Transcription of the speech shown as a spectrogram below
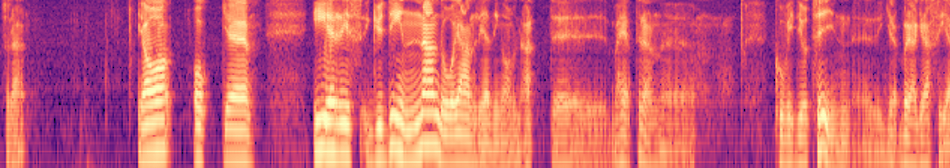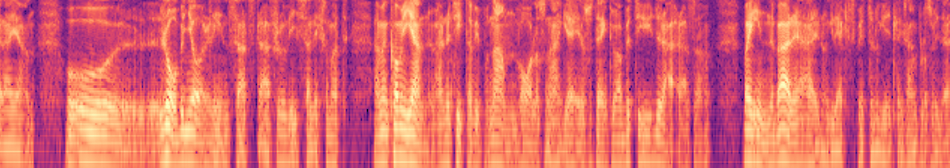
Sådär. Ja, och eh, Eris gudinnan då i anledning av att, eh, vad heter den, eh, covidiotin eh, börjar grassera igen. Och, och, Robin gör en insats där för att visa liksom att, ja men kom igen nu här, nu tittar vi på namnval och sådana här grejer och så tänker vi, vad betyder det här alltså? Vad innebär det här inom grekisk mytologi till exempel och så vidare.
